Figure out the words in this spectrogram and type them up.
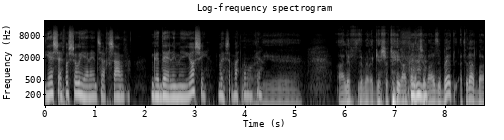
יש איפשהו ילד שעכשיו גדל עם אה, יושי בשבת בבוקר. אני, אה, א', זה מרגש אותי רק המחשבה על זה, ב', את יודעת, ב-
